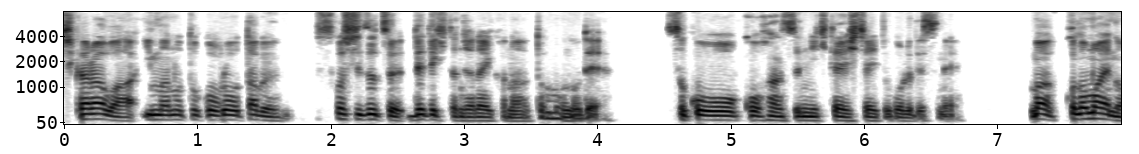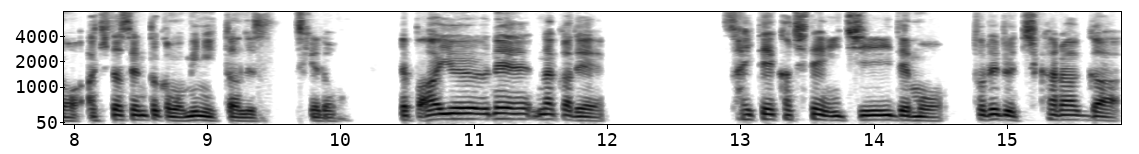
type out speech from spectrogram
力は今のところ多分少しずつ出てきたんじゃないかなと思うので、そこを後半戦に期待したいところですね。まあ、この前の秋田戦とかも見に行ったんですけど、やっぱああいうね、中で最低勝ち点1でも取れる力が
